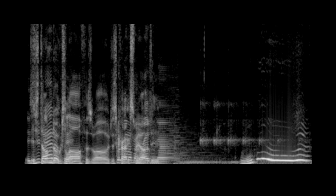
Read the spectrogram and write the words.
Is His your dumb dogs okay? laugh as well. It just Put cracks me my up, dude. Ooh.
